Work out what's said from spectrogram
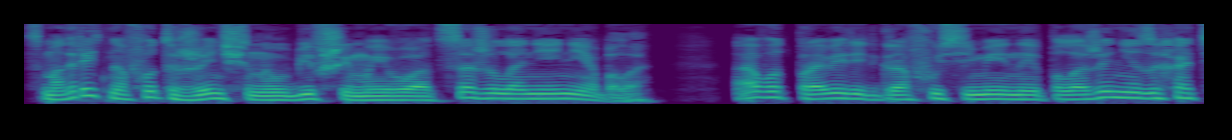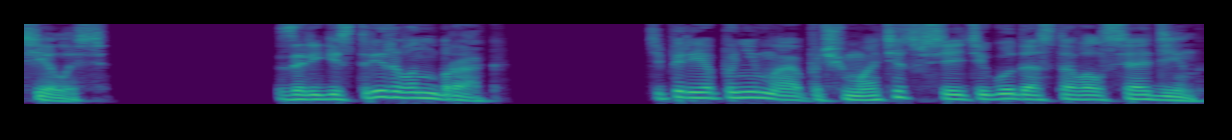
Смотреть на фото женщины, убившей моего отца, желания не было. А вот проверить графу «семейное положение» захотелось. Зарегистрирован брак. Теперь я понимаю, почему отец все эти годы оставался один.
